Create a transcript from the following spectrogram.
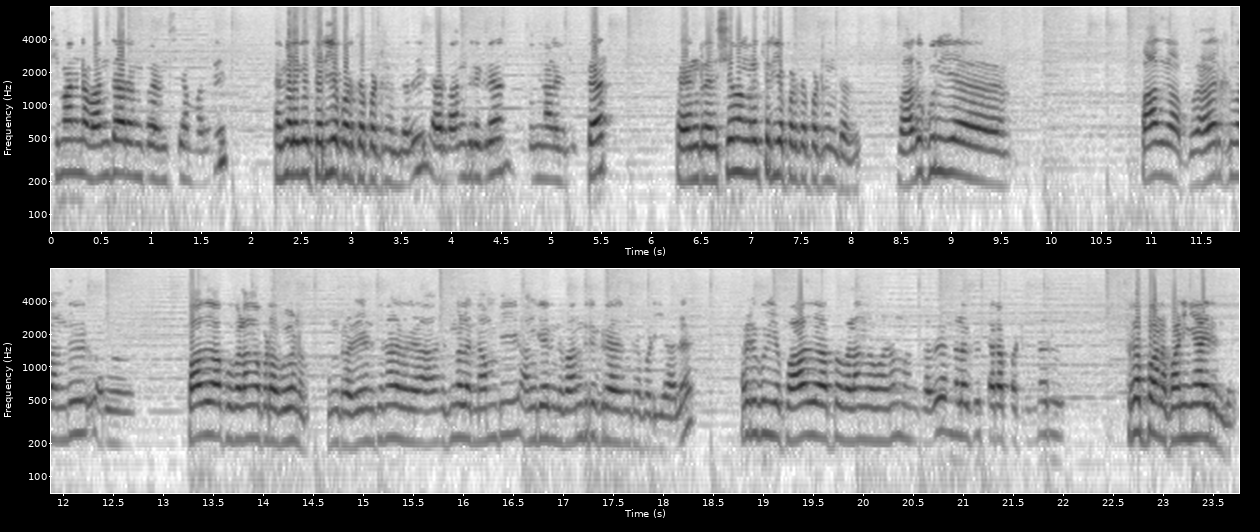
சீமான் அண்ணன் வந்தாருன்ற விஷயம் வந்து எங்களுக்கு தெரியப்படுத்தப்பட்டிருந்தது. அவர் வந்திருக்கிறார் கொஞ்ச நாளைக்கு இருக்கிறார் என்ற விஷயங்களும் தெரியப்படுத்தப்பட்டிருந்தது. அதுக்குரிய பாதுகாப்பு அவருக்கு வந்து ஒரு பாதுகாப்பு வழங்கப்பட வேணும் என்றது ஏன்னு சொன்னால் அவர் எங்களை நம்பி அங்கேருந்து வந்திருக்கிறார் என்றபடியால் அவருக்குரிய பாதுகாப்பை வழங்க வேணும் என்றது எங்களுக்கு தரப்பட்டிருந்த ஒரு சிறப்பான பணியாக இருந்தது.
